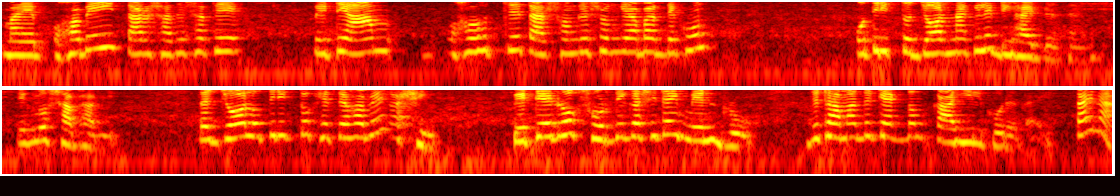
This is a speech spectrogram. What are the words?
মানে হবেই, তার সাথে সাথে পেটে আম হচ্ছে, তার সঙ্গে সঙ্গে আবার দেখুন, অতিরিক্ত জল না খেলে ডিহাইড্রেশন এগুলো স্বাভাবিক। তাই জল অতিরিক্ত খেতে হবে কাশি। পেটের রোগ সর্দি কাশিটাই মেন রোগ, যেটা আমাদেরকে একদম কাহিল করে দেয়। তাই না?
